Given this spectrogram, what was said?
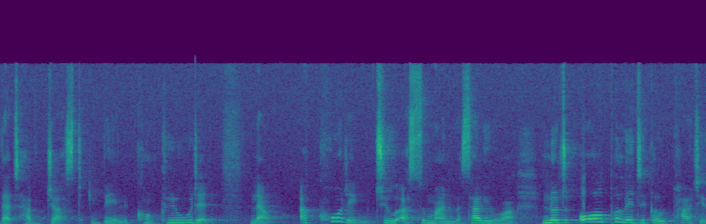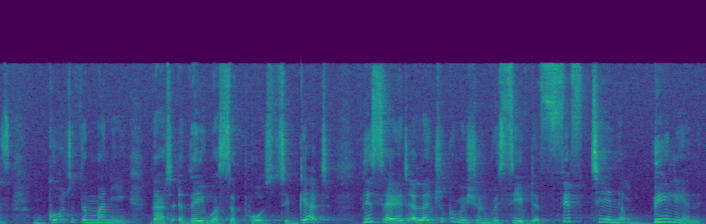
that have just been concluded. Now, according to Asuman Basalirwa, not all political parties got the money that they were supposed to get. He said Electoral Commission received 15 billion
